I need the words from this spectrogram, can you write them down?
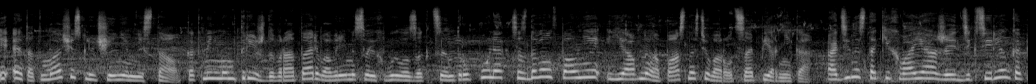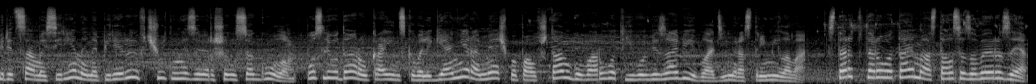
И этот матч исключением не стал. Как минимум трижды вратарь во время своих вылазок к центру поля создавал вполне явную опасность у ворот соперника. Один из таких вояжей Дегтяренко перед самой сиреной сборной на перерыв чуть не завершился голом. После удара украинского легионера мяч попал в штангу ворот его визави Владимира Стремилова. Старт второго тайма остался за ВРЗ.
